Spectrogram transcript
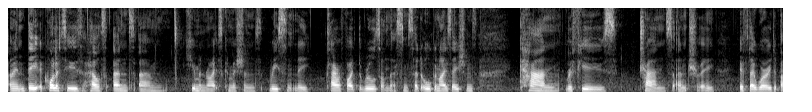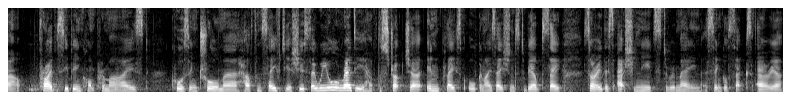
I mean, the Equalities, Health and um, Human Rights Commissions recently clarified the rules on this and said organisations can refuse trans entry if they're worried about privacy being compromised, causing trauma, health and safety issues. So we already have the structure in place for organisations to be able to say, sorry, this actually needs to remain a single sex area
